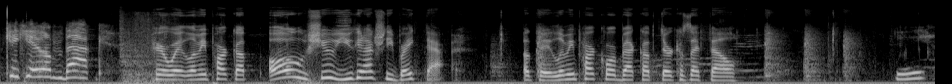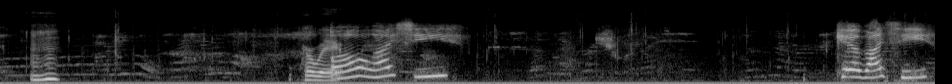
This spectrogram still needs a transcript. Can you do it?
Okay, Caleb, I'm back. Here, wait, let me park up. Oh, shoot, you can actually break that. Okay, let me parkour back up there because I fell. Really? Mm-hmm. Her way. Oh, I see. Caleb, I see.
